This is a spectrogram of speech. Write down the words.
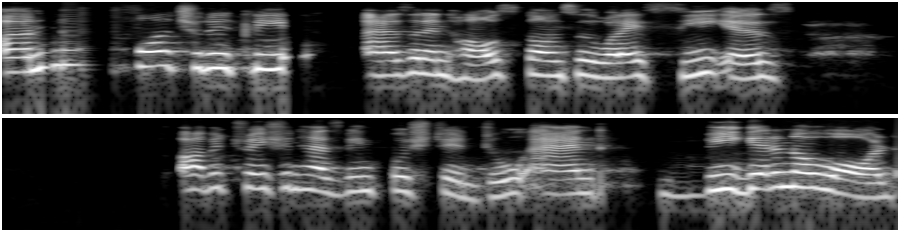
Unfortunately, as an in-house counsel, what I see is arbitration has been pushed into and we get an award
